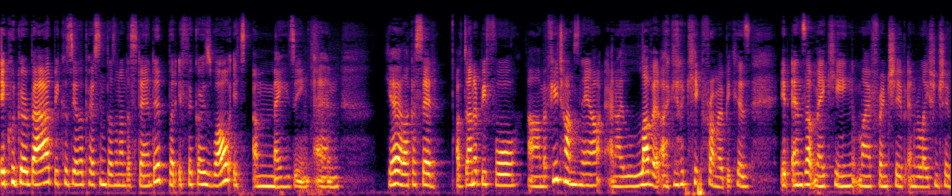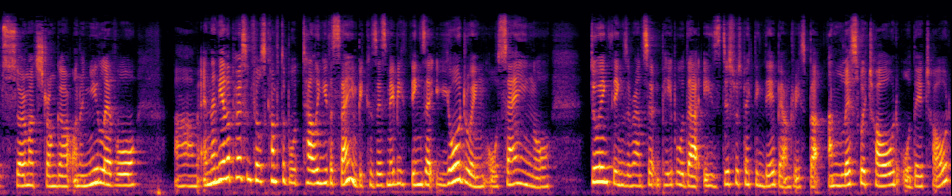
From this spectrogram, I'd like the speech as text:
it could go bad because the other person doesn't understand it, but if it goes well, it's amazing. And yeah, like I said, I've done it before um, a few times now, and I love it. I get a kick from it because it ends up making my friendship and relationship so much stronger on a new level. Um, and then the other person feels comfortable telling you the same because there's maybe things that you're doing or saying or doing things around certain people that is disrespecting their boundaries. But unless we're told or they're told,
